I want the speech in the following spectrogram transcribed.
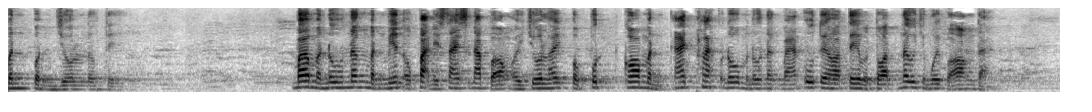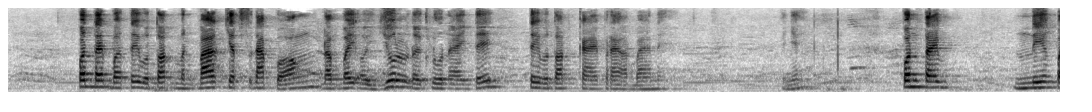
មិនពន្យល់នោះទេបើមនុស្សនឹងមិនមានឧបនិស្ស័យស្ដាប់ព្រះអង្គឲ្យយល់ហើយពពុទ្ធក៏មិនអាចផ្លាស់ប្ដូរមនុស្សនឹងបានឧទាហរណ៍ទេវទត្តនៅជាមួយព្រះអង្គតាប៉ុន្តែបើទេវទត្តមិនបើកចិត្តស្ដាប់ព្រះអង្គដើម្បីឲ្យយល់ដោយខ្លួនឯងទេទេវទត្តកែប្រែអត់បានទេ ឃើញទេប៉ុន្តែនាងប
